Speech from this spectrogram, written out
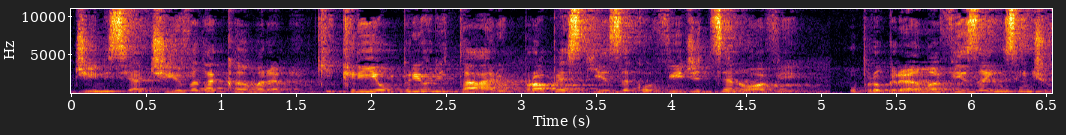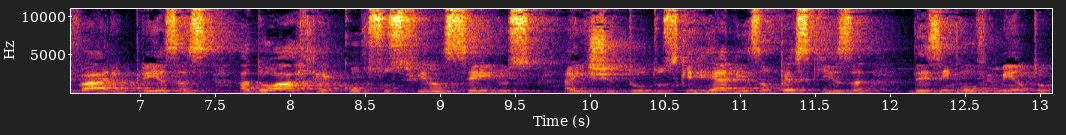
de iniciativa da Câmara, que cria o prioritário Pró-Pesquisa Covid-19. O programa visa incentivar empresas a doar recursos financeiros a institutos que realizam pesquisa, desenvolvimento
